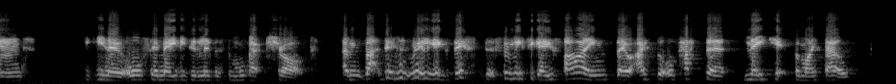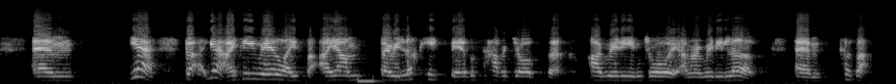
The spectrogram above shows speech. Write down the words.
and, you know, also maybe deliver some workshops. And that didn't really exist for me to go find. So I sort of had to make it for myself. Um, yeah, but yeah, I do realise that I am very lucky to be able to have a job that I really enjoy and I really love, because um, that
